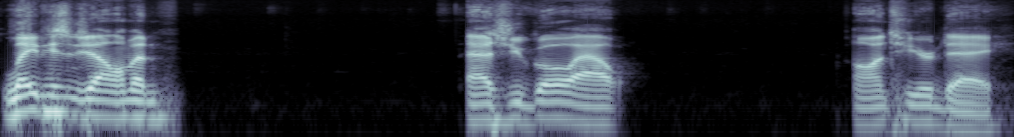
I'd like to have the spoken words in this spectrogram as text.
Ladies and gentlemen, as you go out onto your day,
